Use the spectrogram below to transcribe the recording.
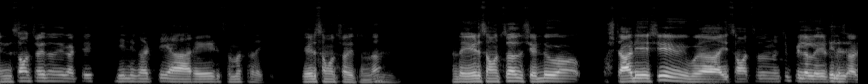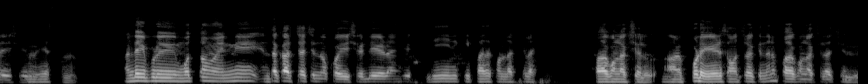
ఎన్ని సంవత్సరాలు అవుతుంది కట్టి? దీన్ని కట్టి ఆరు ఏడు సంవత్సరాలు అవుతుంది. ఏడు సంవత్సరాలు అవుతుందా. అంటే ఏడు సంవత్సరాలు షెడ్ స్టార్ట్ చేసి ఐదు సంవత్సరాల నుంచి పిల్లలు ఏడు స్టార్ట్ చేసి చేస్తున్నాం. అంటే ఇప్పుడు మొత్తం ఎన్ని ఎంత ఖర్చు వచ్చింది ఒక ఈ షెడ్ చేయడానికి దీనికి పదకొండు లక్షలు వచ్చింది. పదకొండు లక్షలు. అప్పుడు ఏడు సంవత్సరాల కింద పదకొండు లక్షలు వచ్చింది.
